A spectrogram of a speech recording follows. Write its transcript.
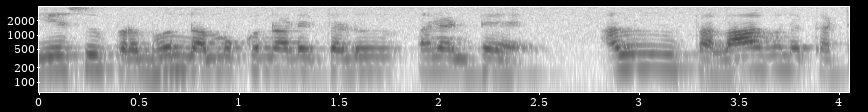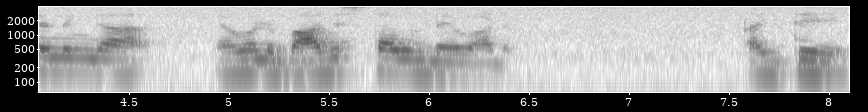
యేసు ప్రభువుని నమ్ముకున్నాడు ఇతడు అని అంటే అంతలాగున కఠినంగా ఎవరిని బాధిస్తూ ఉండేవాడు. అయితే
